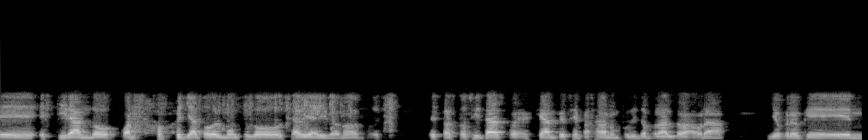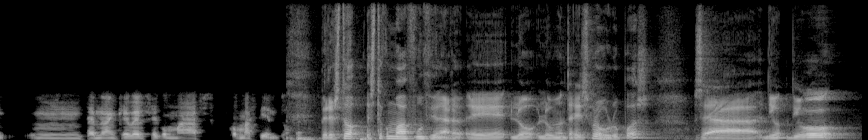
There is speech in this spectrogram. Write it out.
eh, estirando cuando ya todo el mundo se había ido, ¿no? Pues estas cositas, pues que antes se pasaban un poquito por alto, ahora yo creo que mm, tendrán que verse con más, con más tiempo. Pero esto, ¿esto cómo va a funcionar? Eh, ¿lo, ¿lo, montaréis por grupos? O sea, digo,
